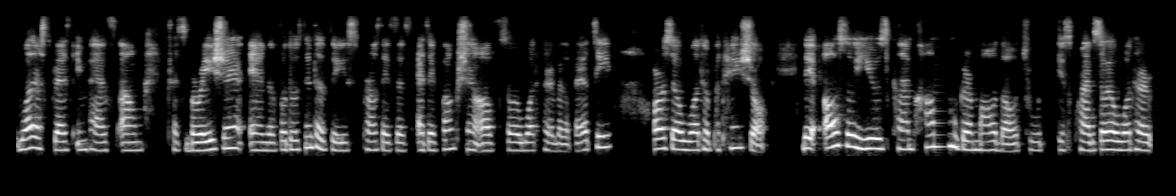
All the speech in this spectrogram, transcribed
water stress impacts on transpiration and photosynthesis processes as a function of soil water availability or soil water potential. They also use Clapp-Hornberger model to describe soil water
